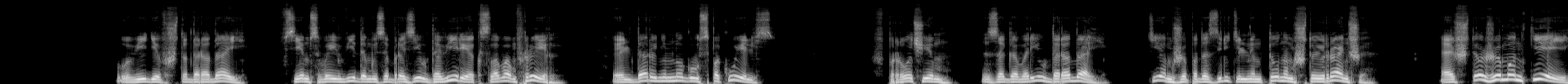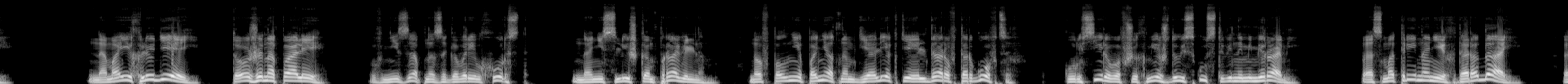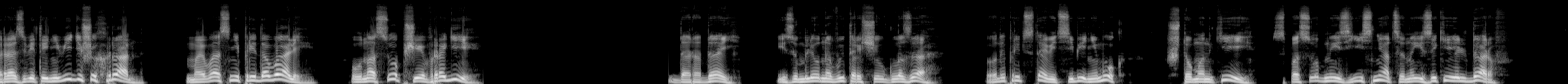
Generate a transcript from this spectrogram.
Увидев, что Дородай всем своим видом изобразил доверие к словам Фрейры, Эльдары немного успокоились. Впрочем, заговорил Дородай тем же подозрительным тоном, что и раньше. «А что же Монкеи?» «На моих людей тоже напали!» Внезапно заговорил Хорст на не слишком правильном, но вполне понятном диалекте эльдаров-торговцев, курсировавших между искусственными мирами. «Посмотри на них, Дородай! Разве ты не видишь их ран? Мы вас не предавали! У нас общие враги!» Дородай изумленно вытаращил глаза. Он и представить себе не мог, что манкеи способны изъясняться на языке эльдаров,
